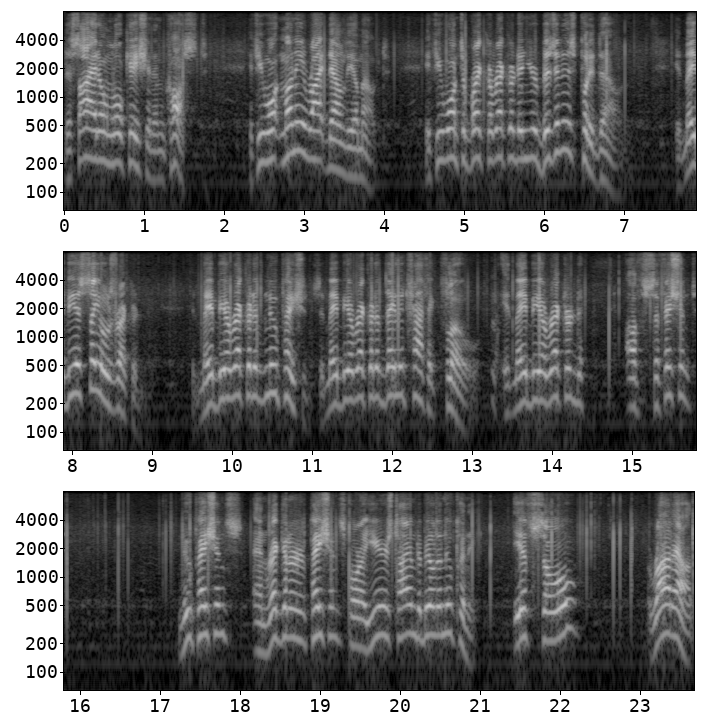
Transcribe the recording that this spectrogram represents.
Decide on location and cost. If you want money, write down the amount. If you want to break a record in your business, put it down. It may be a sales record. It may be a record of new patients. It may be a record of daily traffic flow. It may be a record of sufficient new patients and regular patients for a year's time to build a new clinic. If so, write out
